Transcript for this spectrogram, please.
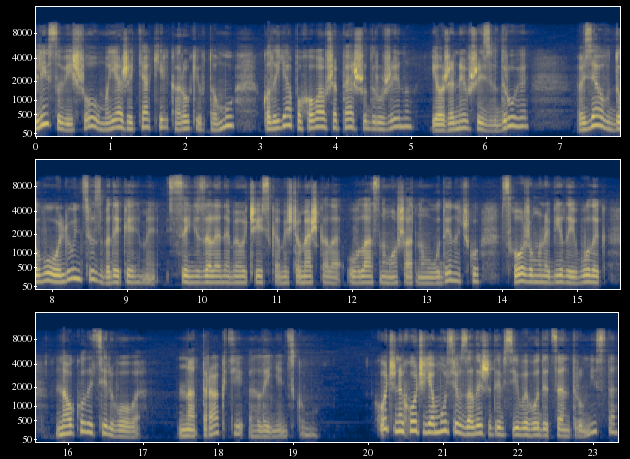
ліс увійшов у моє життя кілька років тому, коли я, поховавши першу дружину і оженившись вдруге, взяв вдову олюнцю з великими синьо-зеленими очиськами, що мешкала у власному ошатному будиночку, схожому на білий вулик на околиці Львова, на тракті Глинянському. Хоч не хоч я мусив залишити всі вигоди центру міста,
